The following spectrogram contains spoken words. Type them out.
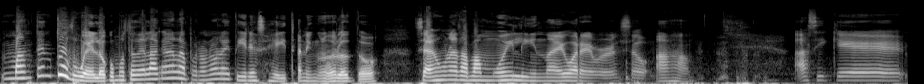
mantén tu duelo como te dé la gana, pero no le tires hate a ninguno de los dos. O sea, es una etapa muy linda y whatever. So, ajá. Así que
